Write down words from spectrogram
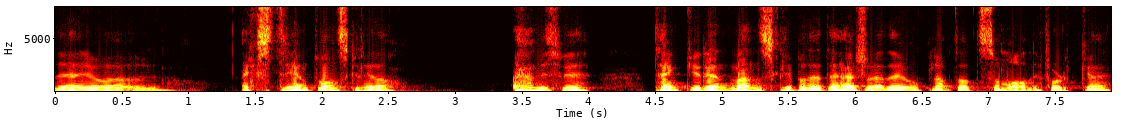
Det er jo ekstremt vanskelig, da. Hvis vi tenker rent menneskelig på dette, her, så er det opplagt at somalifolket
